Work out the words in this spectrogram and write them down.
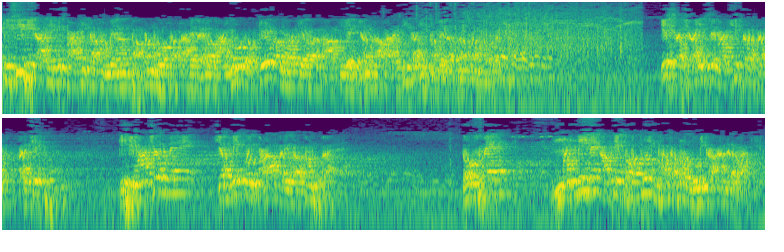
किसी भी राजनीतिक पार्टी का सम्मेलन संपन्न हो सकता है, बहनों भाइयों तो केवल और केवल भारतीय जनता पार्टी का ही सम्मेलन संपन्न हो सकता है। इस सच्चाई से मैं अच्छी तरह परिचित हूँ कि हिमाचल में जब भी कोई बड़ा परिवर्तन हुआ है तो उसमें मंडी ने अपनी बहुत ही महत्वपूर्ण भूमिका का निर्वाह किया।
